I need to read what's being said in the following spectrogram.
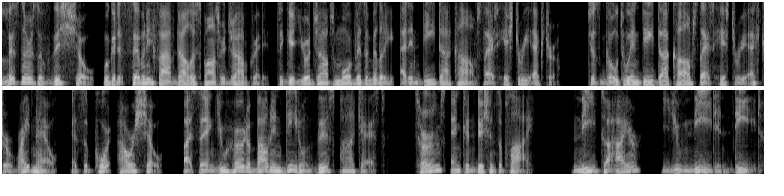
listeners of this show will get a $75 sponsored job credit to get your jobs more visibility at Indeed.com slash History Extra. Just go to Indeed.com slash History Extra right now and support our show by saying you heard about Indeed on this podcast. Terms and conditions apply. Need to hire? You need Indeed.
